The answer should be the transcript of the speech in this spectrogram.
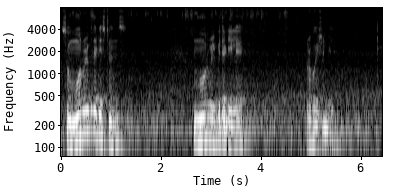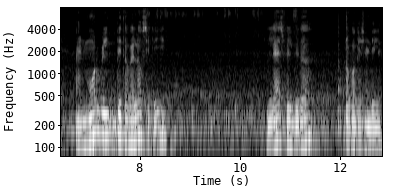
So more will be the distance more will be the delay propagation delay. And more will be the velocity less will be the propagation delay.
